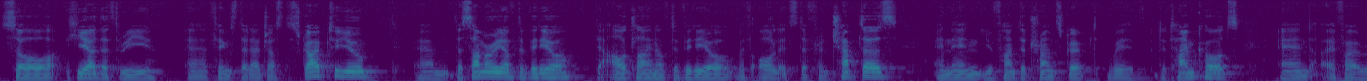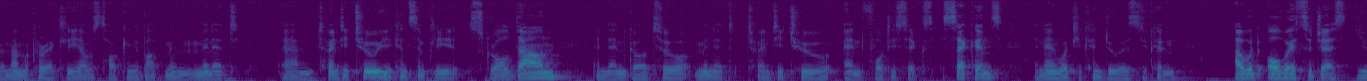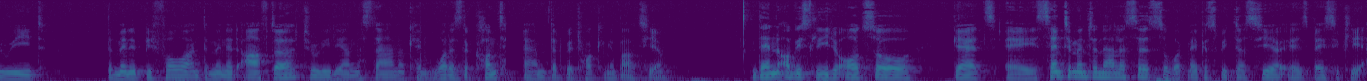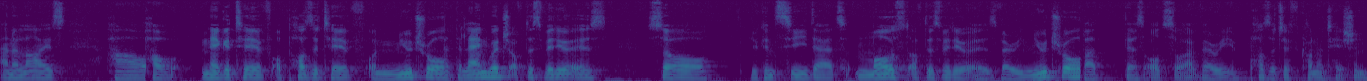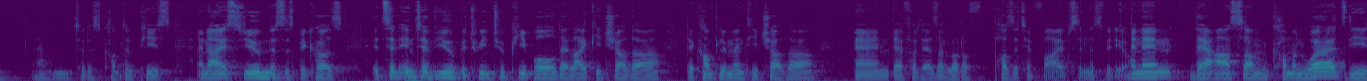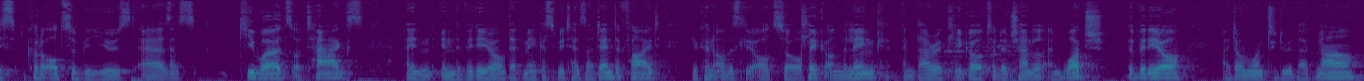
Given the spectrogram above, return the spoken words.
So here are the three uh, things that I just described to you. Um, the summary of the video, the outline of the video with all its different chapters, and then you find the transcript with the time codes. And if I remember correctly, I was talking about min minute um, 22. You can simply scroll down and then go to minute 22 and 46 seconds. And then what you can do is you can, I would always suggest you read the minute before and the minute after to really understand, okay, what is the content um, that we're talking about here. Then obviously you also get a sentiment analysis. So what Maekersuite does here is basically analyze how, how negative or positive or neutral the language of this video is. So you can see that most of this video is very neutral, but there's also a very positive connotation um, to this content piece. And I assume this is because it's an interview between two people, they like each other, they complement each other, and therefore there's a lot of positive vibes in this video. And then there are some common words. These could also be used as, as keywords or tags in, in the video that Maekersuite has identified. You can obviously also click on the link and directly go to the channel and watch the video. I don't want to do that now.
